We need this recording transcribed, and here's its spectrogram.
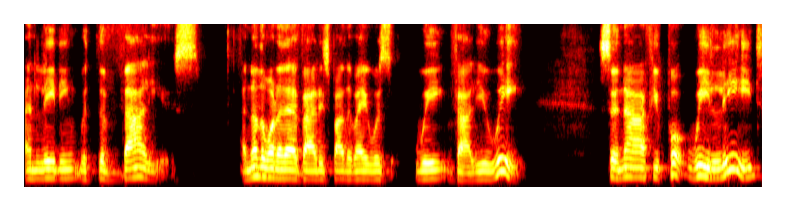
and leading with the values. Another one of their values by the way was we value we. So now if you put we lead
